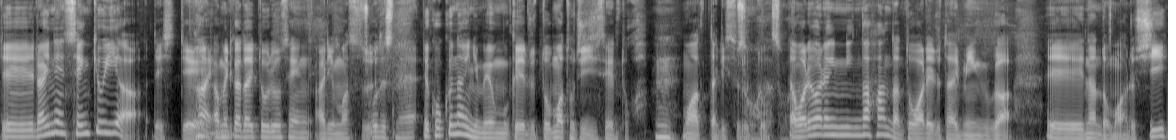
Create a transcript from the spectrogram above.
で、来年、選挙イヤーでして、はい、アメリカ大統領選あります。そうですね。で、国内に目を向けると、まあ、都知事選とかもあったりすると。われわれが判断問われるタイミングが、えー、何度もあるし、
